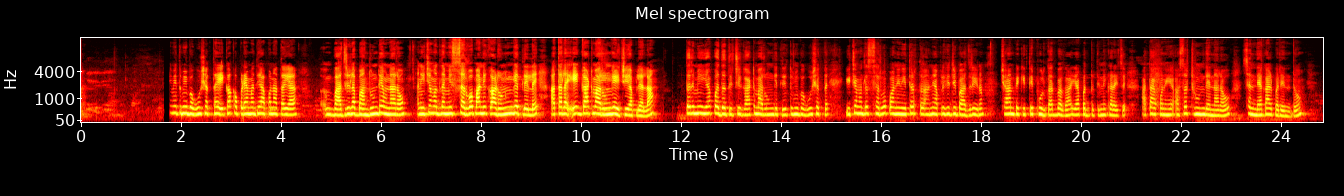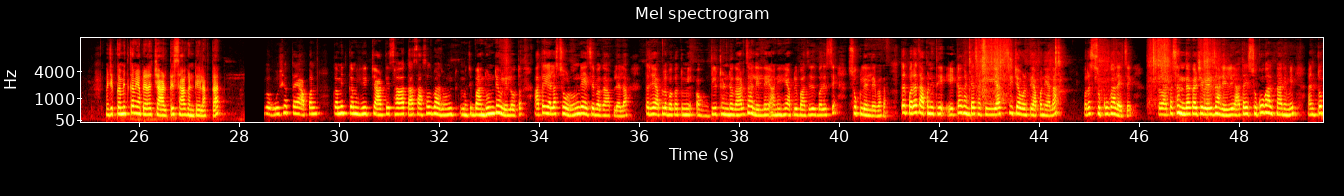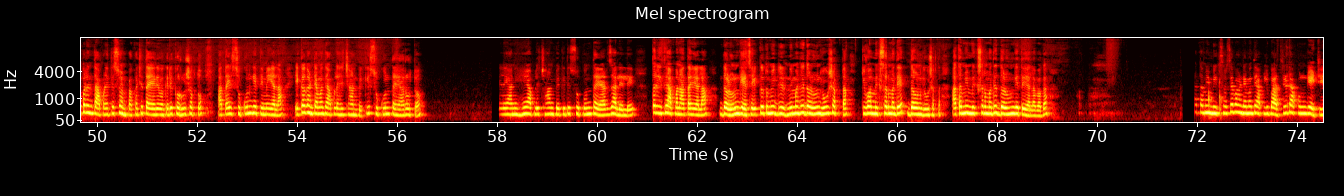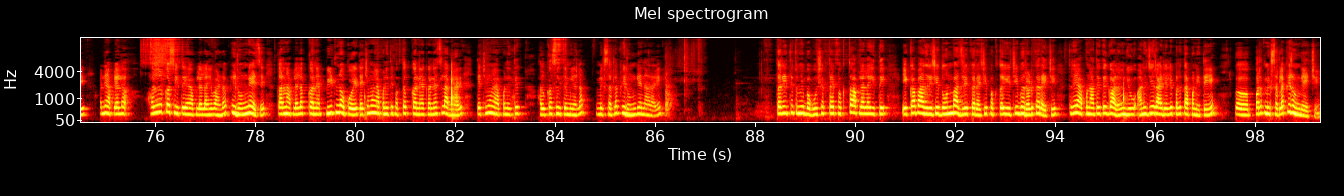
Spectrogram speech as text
मी तुम्ही बघू शकता एका कपड्यामध्ये आपण आता या बाजरीला बांधून ठेवणार आहोत. आणि याच्यामधलं मी सर्व पाणी काढून घेतलेलं आहे. आताला एक गाठ मारून घ्यायची आपल्याला. तर मी या पद्धतीची गाठ मारून घेतली. तुम्ही बघू शकता हिच्यामधलं सर्व पाणी नितरतं आणि आपली ही जी बाजरी आहे ना छानपैकी ते फुलतात बघा. या पद्धतीने करायचं आता आपण हे असं ठेवून देणार आहोत संध्याकाळपर्यंत. म्हणजे कमीत कमी आपल्याला चार ते सहा घंटे लागतात. बघू शकताय आपण कमीत कमी हे चार ते सहा तास असंच भाजून म्हणजे बांधून ठेवलेलं होतं. आता याला सोडून घ्यायचे बघा आपल्याला. तर हे आपलं बघा तुम्ही अगदी थंडगार झालेलं आहे आणि हे आपले बाजरी बरेचसे सुकलेले आहे बघा. तर परत आपण इथे एका घंट्यासाठी याच तिच्यावरती आपण याला परत सुकू घालायचं आहे. तर आता संध्याकाळची वेळ झालेली आहे. आता हे सुकू घालणार आहे मी आणि तोपर्यंत आपण इथे स्वयंपाकाची तयारी वगैरे करू शकतो. आता हे सुकून घेते मी याला. एका घंट्यामध्ये आपलं हे छानपैकी सुकून तयार होतं. आणि हे आपले छानपैकी ते सुकून तयार झालेले. तर इथे आपण आता याला दळून घ्यायचं. एक तर तुम्ही गिरणीमध्ये दळून घेऊ शकता किंवा मिक्सरमध्ये दळून घेऊ शकता. आता मी मिक्सरमध्ये दळून घेते याला बघा. आता मी मिक्सरच्या भांड्यामध्ये आपली बाजरी टाकून घ्यायची आणि आपल्याला हलकंसं इथे आपल्याला हे भांडं फिरून घ्यायचे. कारण आपल्याला कण्या पीठ नको आहे त्याच्यामुळे आपण इथे फक्त कण्या कण्याच लागणार आहे. त्याच्यामुळे आपण इथे हलकंसं इथे मी याला मिक्सरला फिरून घेणार आहे. तर इथे तुम्ही बघू शकताय. फक्त आपल्याला इथे एका बाजरीचे दोन बाजरी करायची फक्त याची भरड करायची. तर हे आपण आता इथे गाळून घेऊ आणि जे राहिलेले परत आपण इथे परत मिक्सरला फिरून घ्यायचे.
